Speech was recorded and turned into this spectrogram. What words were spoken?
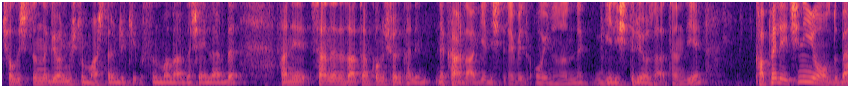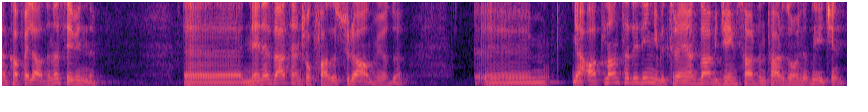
çalıştığını görmüştüm maçtan önceki ısınmalarda şeylerde. Hani senle de zaten konuşuyorduk hani ne kadar daha geliştirebilir oyununu ne, geliştiriyor zaten diye. Capella için iyi oldu. Ben Capella adına sevindim. Ee, Nene zaten çok fazla süre almıyordu. Ee, ya Atlanta dediğin gibi Trae Young daha bir James Harden tarzı oynadığı için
